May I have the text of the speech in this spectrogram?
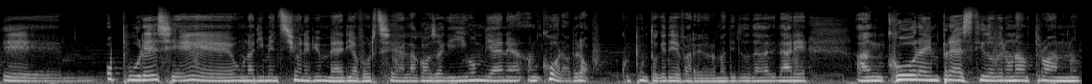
ehm, oppure se una dimensione più media forse è la cosa che gli conviene ancora, però quel punto che deve fare il Real Madrid dare, dare ancora in prestito per un altro anno?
